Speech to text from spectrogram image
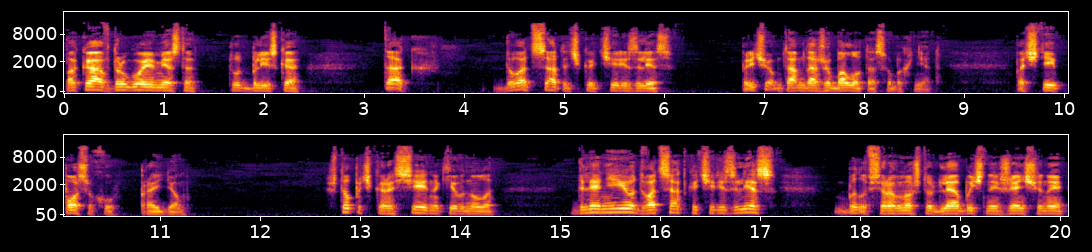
Пока в другое место, тут близко. Так, двадцаточка через лес. Причем там даже болот особых нет. Почти посуху пройдем. Штопочка рассеянно кивнула. Для нее двадцатка через лес было все равно, что для обычной женщины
